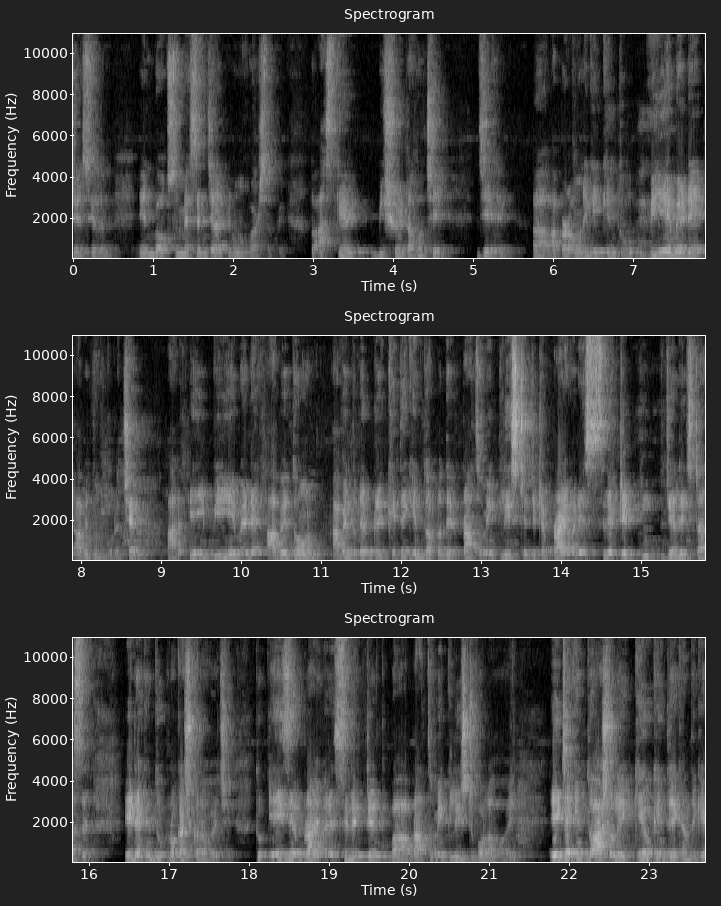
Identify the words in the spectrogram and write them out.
চেয়েছিলেন ইনবক্স মেসেঞ্জার এবং হোয়াটসঅ্যাপে তো আজকের বিষয়টা হচ্ছে যে আপনারা অনেকেই কিন্তু বিএমএড এ আবেদন করেছেন। আর এই বিএমএড এ আবেদন, আবেদনের প্রেক্ষিতে কিন্তু আপনাদের প্রাথমিক লিস্ট যেটা প্রাইমারি সিলেক্টেড যে লিস্ট আছে, এটা কিন্তু প্রকাশ করা হয়েছে। তো এই যে প্রাইমারি সিলেক্টেড বা প্রাথমিক লিস্ট বলা হয়, এইটা কিন্তু আসলে কেউ কিন্তু এখান থেকে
